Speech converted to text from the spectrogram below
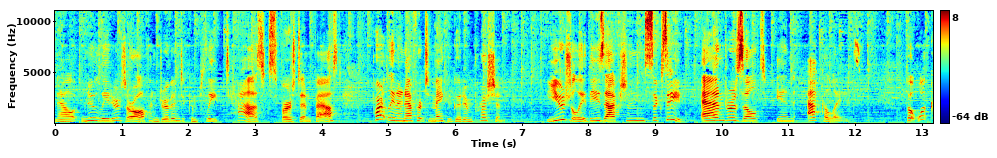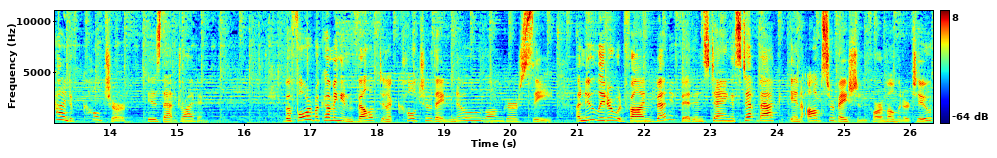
Now, new leaders are often driven to complete tasks first and fast, partly in an effort to make a good impression. Usually, these actions succeed and result in accolades. But what kind of culture is that driving? Before becoming enveloped in a culture they no longer see, a new leader would find benefit in staying a step back in observation for a moment or two,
